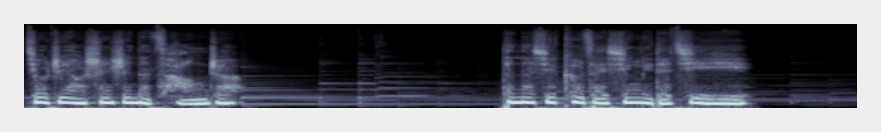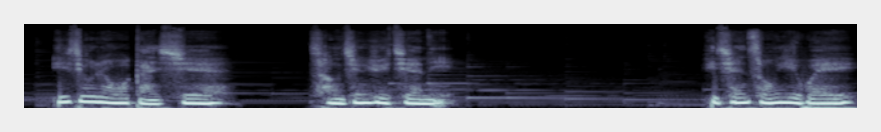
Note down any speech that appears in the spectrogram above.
就这样深深的藏着，但那些刻在心里的记忆，依旧让我感谢曾经遇见你。以前总以为，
